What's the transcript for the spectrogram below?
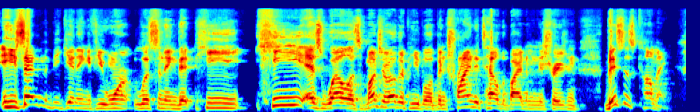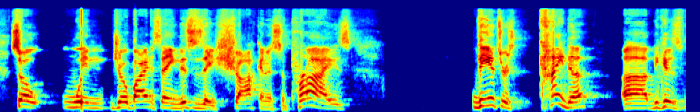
he said in the beginning, if you weren't listening, that he he as well as a bunch of other people have been trying to tell the Biden administration this is coming. So when Joe Biden is saying this is a shock and a surprise the answer is kinda, uh, because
